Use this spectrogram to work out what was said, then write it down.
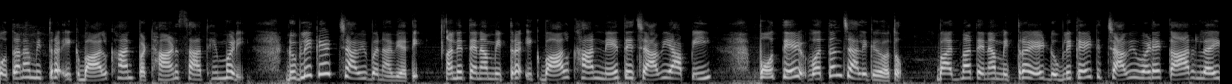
પોતાના મિત્ર ઇકબાલ ખાન પઠાણ સાથે મળી ડુપ્લિકેટ ચાવી બનાવી હતી અને તેના મિત્ર ઇકબાલ ખાનને તે ચાવી આપી પોતે વતન ચાલી ગયો હતો. બાદમાં તેના મિત્રએ ડુપ્લિકેટ ચાવી વડે કાર લઈ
